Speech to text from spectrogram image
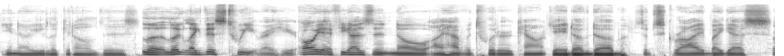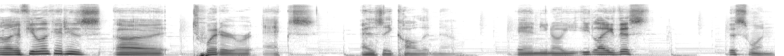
You know, you look at all this. Look, look like this tweet right here. Oh yeah, if you guys didn't know, I have a Twitter account, JDubDub. Subscribe, I guess. Or if you look at his uh Twitter or X, as they call it now and you know you, like this this one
